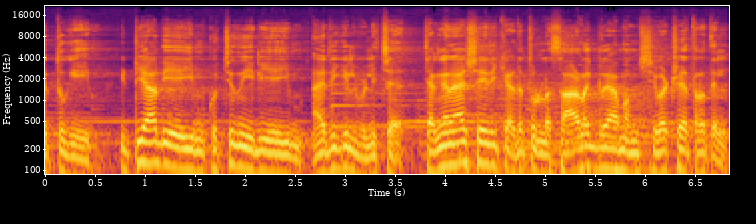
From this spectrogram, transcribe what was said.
എത്തുകയും ഇട്യാദിയെയും കൊച്ചുനീലിയെയും അരികിൽ വിളിച്ച് ചങ്ങനാശ്ശേരിക്ക് അടുത്തുള്ള സാളഗ്രാമം ശിവക്ഷേത്രത്തിൽ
